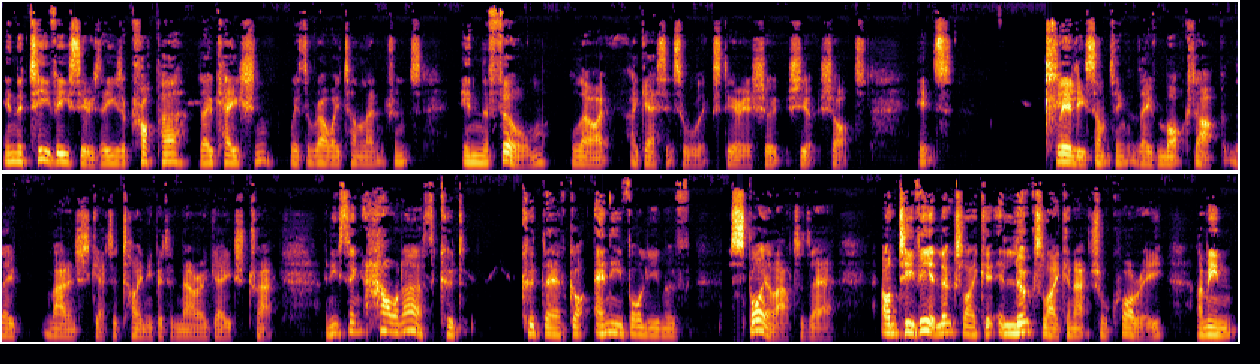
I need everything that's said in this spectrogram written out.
in the TV series they use a proper location with the railway tunnel entrance. In the film, although I, I guess it's all exterior sh- sh- shots, it's clearly something that they've mocked up. They've managed to get a tiny bit of narrow gauge track. And you think, how on earth could could they have got any volume of spoil out of there? On TV, it looks like it, it looks like an actual quarry. I mean,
